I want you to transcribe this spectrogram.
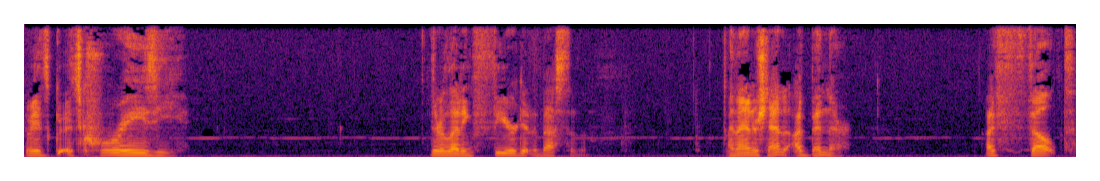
I mean, it's it's crazy. They're letting fear get the best of them, and I understand it. I've been there. I've felt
